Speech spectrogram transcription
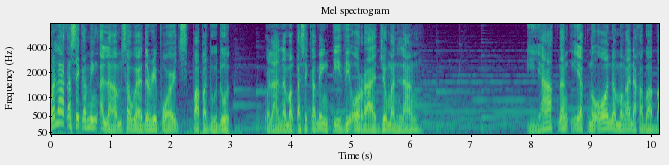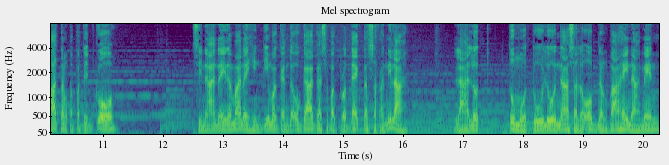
Wala kasi kaming alam sa weather reports, papadudot. Wala naman kasi kaming TV o radyo man lang. Iyak ng iyak noon ang mga nakababatang kapatid ko. Si nanay naman ay hindi magkanda o gaga sa pagprotekta sa kanila. Lalo't tumutulo na sa loob ng bahay namin.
